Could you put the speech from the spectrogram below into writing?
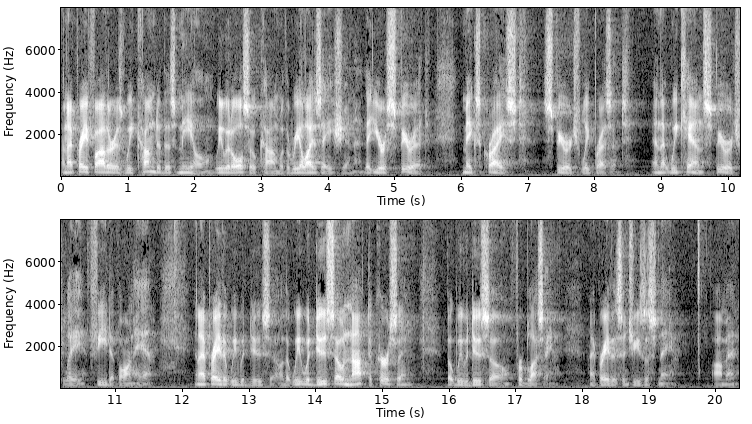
And I pray, Father, as we come to this meal, we would also come with a realization that your Spirit makes Christ spiritually present and that we can spiritually feed upon him. And I pray that we would do so, that we would do so not to cursing, but we would do so for blessing. I pray this in Jesus' name. Amen.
